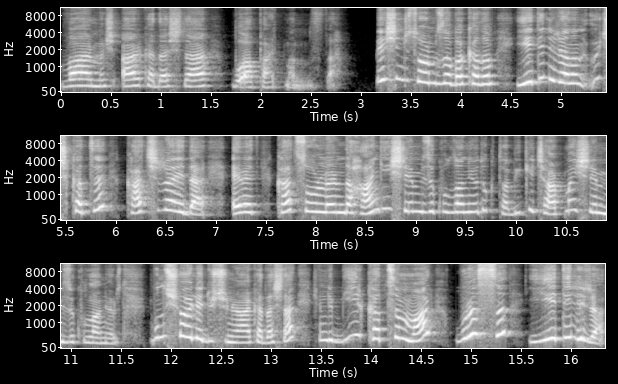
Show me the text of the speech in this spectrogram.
varmış arkadaşlar bu apartmanımızda. Beşinci sorumuza bakalım. 7 liranın 3 katı kaç lira eder? Evet kat sorularında hangi işlemimizi kullanıyorduk? Tabii ki çarpma işlemimizi kullanıyoruz. Bunu şöyle düşünün arkadaşlar. Şimdi bir katım var. Burası 7 lira.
